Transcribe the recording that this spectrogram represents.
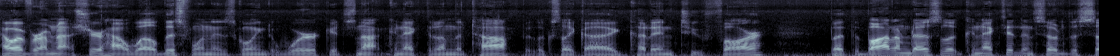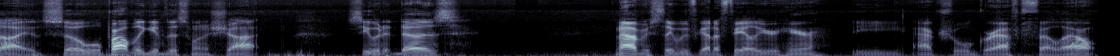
However, I'm not sure how well this one is going to work. It's not connected on the top. It looks like I cut in too far, but the bottom does look connected and so do the sides. So we'll probably give this one a shot, see what it does. Now obviously we've got a failure here. The actual graft fell out,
